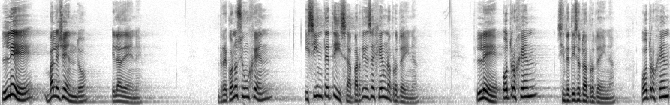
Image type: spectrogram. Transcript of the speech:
lee, va leyendo el ADN, reconoce un gen y sintetiza a partir de ese gen una proteína. Lee otro gen, sintetiza otra proteína. Otro gen,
